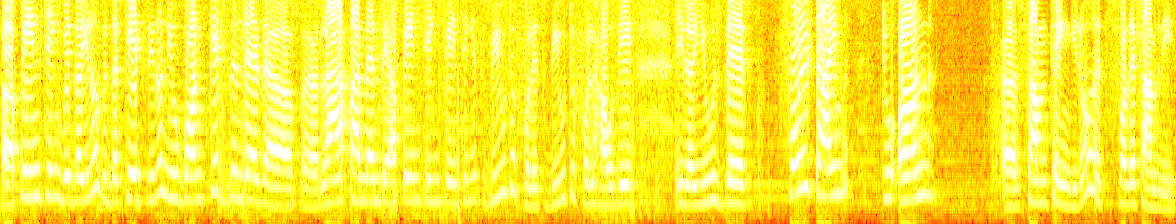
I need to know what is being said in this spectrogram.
uh, painting with the you know with the kids you know newborn kids in their uh, uh, lap and then they are painting painting. It's beautiful. It's beautiful how they you know use their full time to earn uh, something you know it's for their family.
